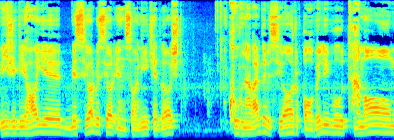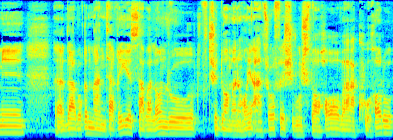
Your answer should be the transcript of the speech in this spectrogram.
ویژگی های بسیار بسیار انسانی که داشت کوهنورد بسیار قابلی بود. تمام در واقع منطقه سبلان رو چه دامنه های اطرافش روستاها و کوه رو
